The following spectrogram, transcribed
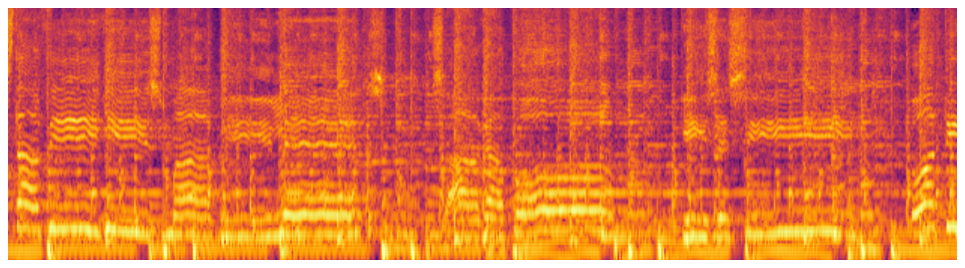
στα θα φύγεις πιλές Σ' αγαπώ κι είσαι εσύ. Ό,τι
